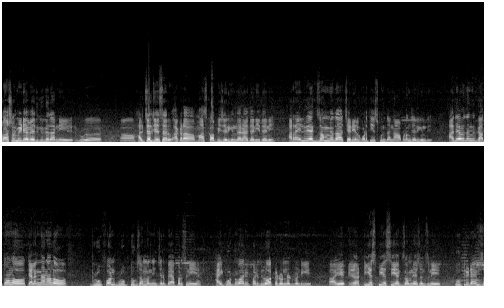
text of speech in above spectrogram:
సోషల్ మీడియా వేదికగా దాన్ని హల్చల్ చేశారు. అక్కడ మాస్ కాపీ జరిగిందని అదని ఇదని. ఆ రైల్వే ఎగ్జామ్ మీద చర్యలు కూడా తీసుకుని దాన్ని ఆపడం జరిగింది. అదేవిధంగా గతంలో తెలంగాణలో గ్రూప్ వన్ గ్రూప్ టూకి సంబంధించిన పేపర్స్ని హైకోర్టు వారి పరిధిలో అక్కడ ఉన్నటువంటి టీఎస్పిఎస్సి ఎగ్జామినేషన్స్ని టూ త్రీ టైమ్స్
